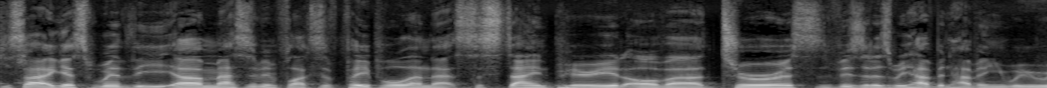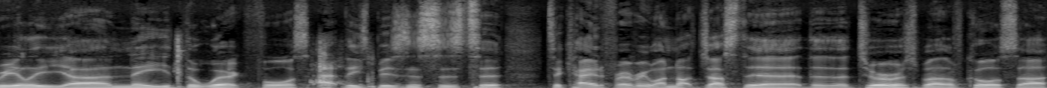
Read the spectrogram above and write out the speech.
You say, I guess, with the uh, massive influx of people and that sustained period of uh, tourists, visitors we have been having, we really uh, need the workforce at these businesses to, to cater for everyone, not just the, the, the tourists, but of course uh,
